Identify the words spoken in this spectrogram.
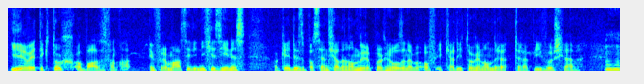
hier weet ik toch op basis van ah, informatie die niet gezien is, oké, deze patiënt gaat een andere prognose hebben of ik ga die toch een andere therapie voorschrijven. Mhm.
